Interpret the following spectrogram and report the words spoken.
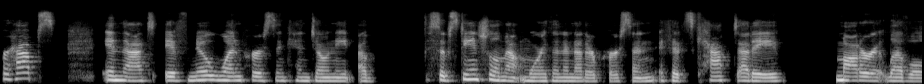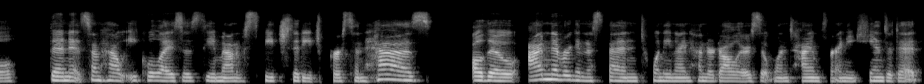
perhaps, in that if no one person can donate a substantial amount more than another person, if it's capped at a moderate level, then it somehow equalizes the amount of speech that each person has. Although I'm never going to spend $2,900 at one time for any candidate,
